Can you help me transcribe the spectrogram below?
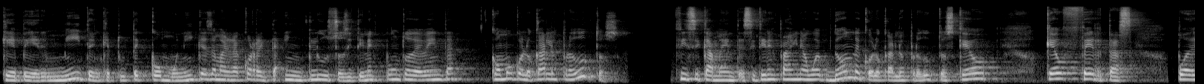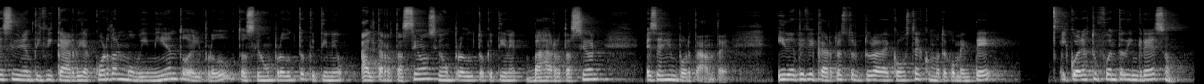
que permiten que tú te comuniques de manera correcta, incluso si tienes punto de venta, cómo colocar los productos físicamente, si tienes página web, dónde colocar los productos, qué, qué ofertas puedes identificar de acuerdo al movimiento del producto, si es un producto que tiene alta rotación, si es un producto que tiene baja rotación, eso es importante. Identificar tu estructura de costes, como te comenté, ¿Y cuál es tu fuente de ingreso?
